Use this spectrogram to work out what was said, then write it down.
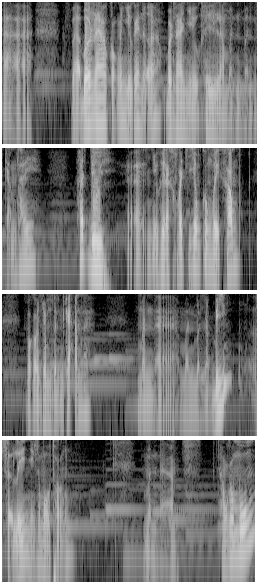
À, và burnout còn có nhiều cái nữa. Burnout nhiều khi là mình mình cảm thấy hết vui. À, nhiều khi là không phải chỉ trong công việc không mà còn trong tình cảm đó mình à, mình mình làm biến xử lý những cái mâu thuẫn mình à, không có muốn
